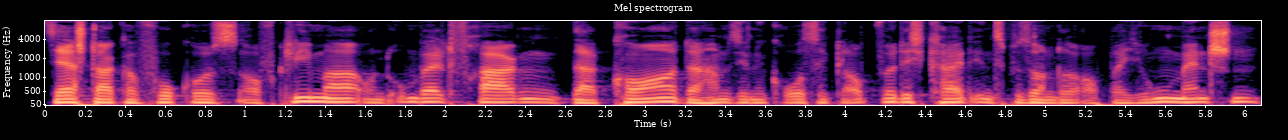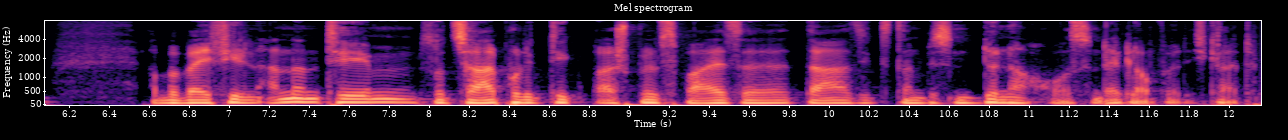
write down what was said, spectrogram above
Sehr starker Fokus auf Klima- und Umweltfragen. D'accord, da haben sie eine große Glaubwürdigkeit, insbesondere auch bei jungen Menschen. Aber bei vielen anderen Themen, Sozialpolitik beispielsweise, da sieht es dann ein bisschen dünner aus in der Glaubwürdigkeit.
